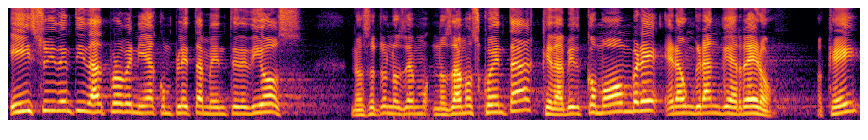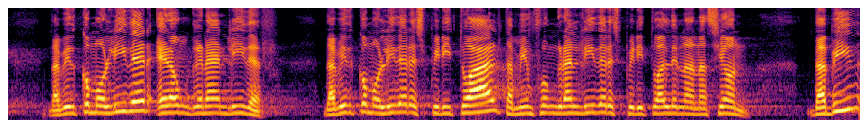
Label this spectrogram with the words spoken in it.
y su identidad provenía completamente de Dios. Nosotros nos, damos cuenta que David como hombre era un gran guerrero, ¿ok? David como líder era un gran líder. David como líder espiritual también fue un gran líder espiritual de la nación. David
